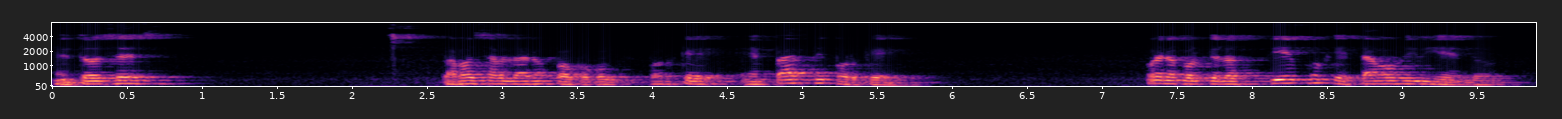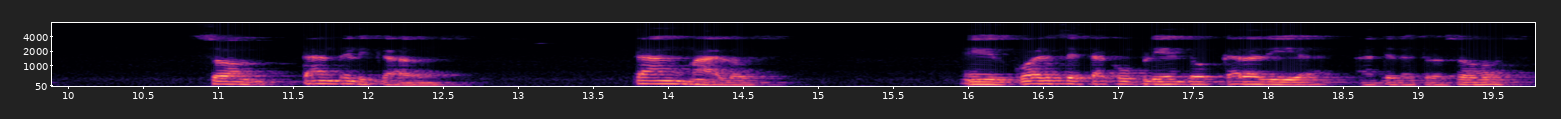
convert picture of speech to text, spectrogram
Entonces, vamos a hablar un poco, ¿por qué? En parte, ¿por qué? Bueno, porque los tiempos que estamos viviendo son tan delicados, tan malos, en el cual se está cumpliendo cada día ante nuestros ojos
